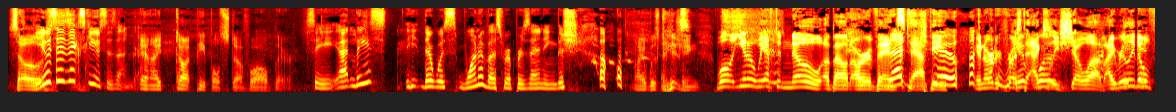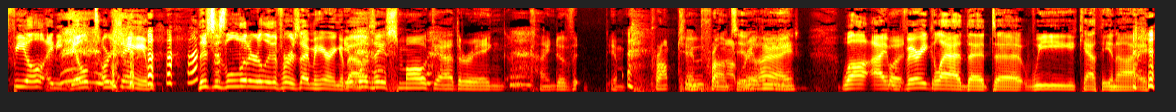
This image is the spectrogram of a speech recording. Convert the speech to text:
So Excuses, excuses, Unger. And I taught people stuff while there. See, at least he, there was one of us representing the show. I was teaching. Well, you know, we have to know about our events, That's Kathy, true. in order for us It to actually was- show up. I really it- don't it- feel any guilt or shame. this is literally the first I'm hearing about It was a small gathering, kind of impromptu. but not impromptu. really. All right. Well, I'm But- very glad that uh, we, Kathy and I,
